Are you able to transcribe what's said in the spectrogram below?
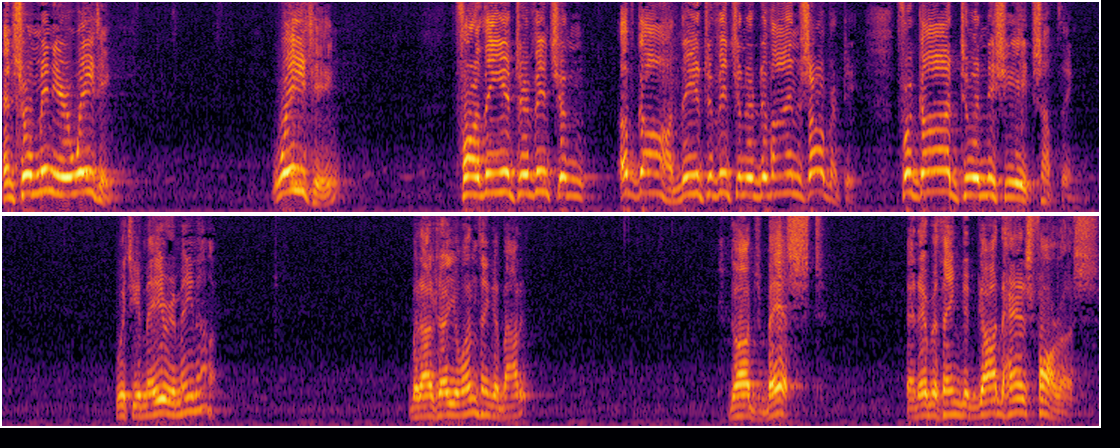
And so many are waiting. Waiting for the intervention of God, the intervention of divine sovereignty for God to initiate something, which He may or may not. But I'll tell you one thing about it God's best and everything that God has for us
